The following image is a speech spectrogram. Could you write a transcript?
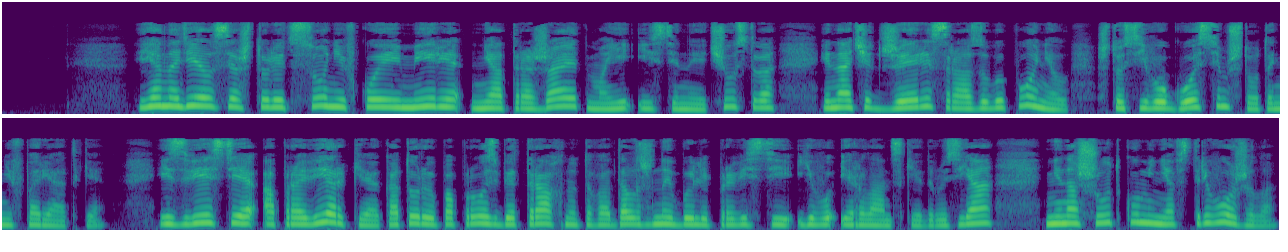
Я надеялся, что лицо ни в коей мере не отражает мои истинные чувства, иначе Джерри сразу бы понял, что с его гостем что-то не в порядке. Известие о проверке, которую по просьбе трахнутого должны были провести его ирландские друзья, не на шутку меня встревожило.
